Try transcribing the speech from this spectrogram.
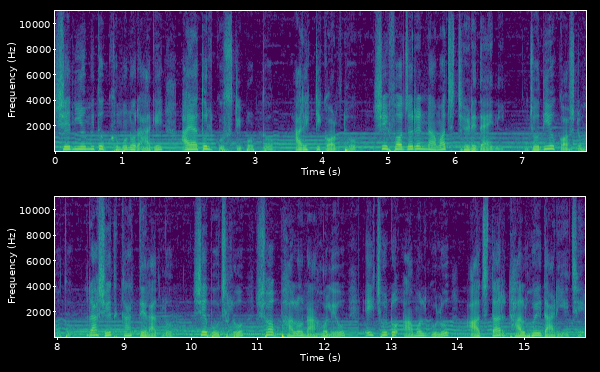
সে নিয়মিত ঘুমানোর আগে আয়াতুল কুস্তি পড়ত। আরেকটি কণ্ঠ, সে ফজরের নামাজ ছেড়ে দেয়নি, যদিও কষ্ট হতো। রাশেদ কাঁদতে লাগল। সে বুঝল, সব ভালো না হলেও এই ছোট আমলগুলো আজ তার ঢাল হয়ে দাঁড়িয়েছে।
